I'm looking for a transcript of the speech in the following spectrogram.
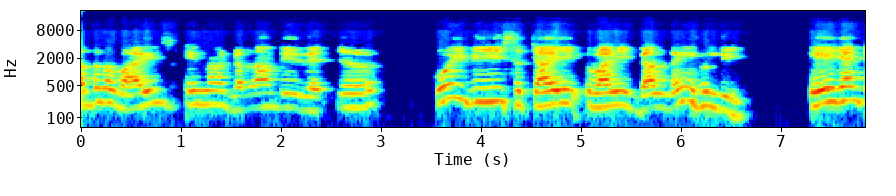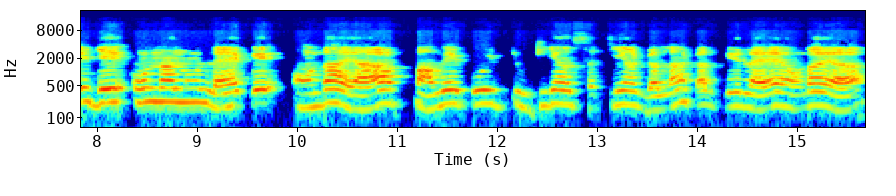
ਅਦਰਵਾਈਜ਼ ਇਹਨਾਂ ਗੱਲਾਂ ਦੇ ਵਿੱਚ ਕੋਈ ਵੀ ਸਚਾਈ ਵਾਲੀ ਗੱਲ ਨਹੀਂ ਹੁੰਦੀ। ਏਜੰਟ ਜੇ ਉਹਨਾਂ ਨੂੰ ਲੈ ਕੇ ਆਉਂਦਾ ਆ, ਭਾਵੇਂ ਕੋਈ ਝੂਠੀਆਂ ਸੱਚੀਆਂ ਗੱਲਾਂ ਕਰਕੇ ਲੈ ਆਉਂਦਾ ਆ,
